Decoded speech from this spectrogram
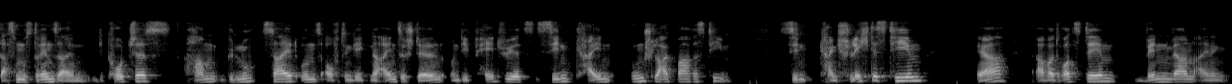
das muss drin sein. Die Coaches haben genug Zeit, uns auf den Gegner einzustellen und die Patriots sind kein unschlagbares Team, sind kein schlechtes Team, ja, aber trotzdem, wenn man einen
